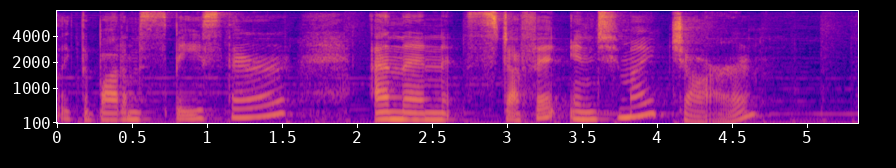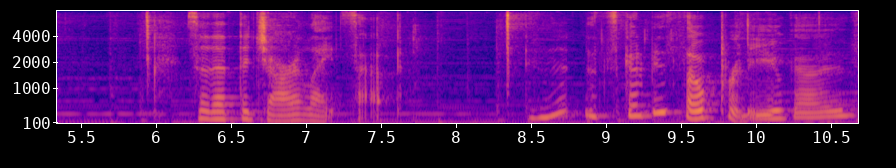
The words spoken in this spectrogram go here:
like the bottom space there, and then stuff it into my jar so that the jar lights up. It's gonna be so pretty, you guys.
